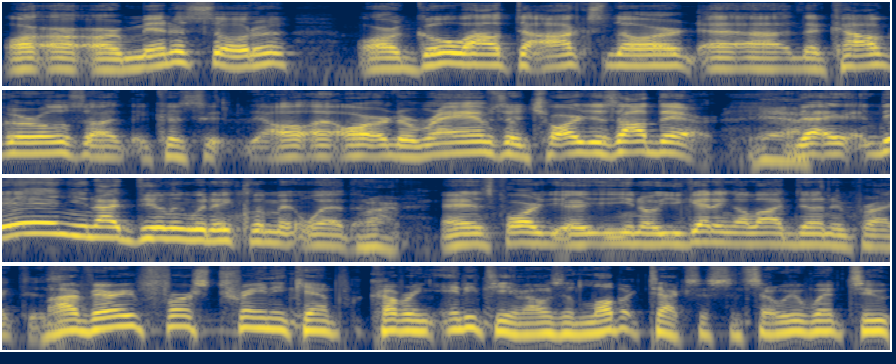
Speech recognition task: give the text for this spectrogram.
or, or, or Minnesota. Or go out to Oxnard, uh, uh, the Cowgirls, because or, or the Rams or Chargers out there. Yeah. That- then you're not dealing with inclement weather. Right. And as far as uh, you know, you're getting a lot done in practice. My very first training camp covering any team, I was in Lubbock, Texas, and so we went to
